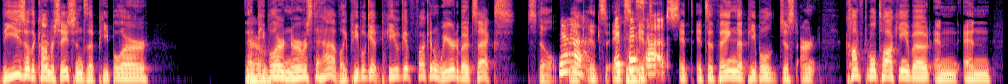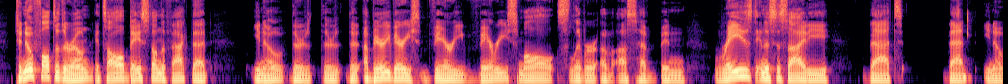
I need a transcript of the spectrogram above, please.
these are the conversations that people are that Yeah. people are nervous to have. Like people get people get fucking weird about sex still. It- Yeah, it's it's it's so it's, sad. it, it's a thing that people just aren't comfortable talking about and and to no fault of their own. It's all based on the fact that you know there's there's there, a very very very very small sliver of us have been raised in a society that that you know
